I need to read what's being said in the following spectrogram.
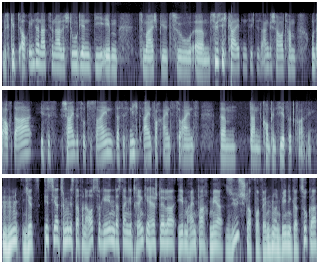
Und es gibt auch internationale Studien, die eben zum Beispiel zu ähm, Süßigkeiten sich das angeschaut haben. Und auch da ist es, scheint es so zu sein, dass es nicht einfach eins zu eins ähm, dann kompensiert wird quasi. Mhm. Jetzt ist ja zumindest davon auszugehen, dass dann Getränkehersteller eben einfach mehr Süßstoff verwenden und weniger Zucker.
